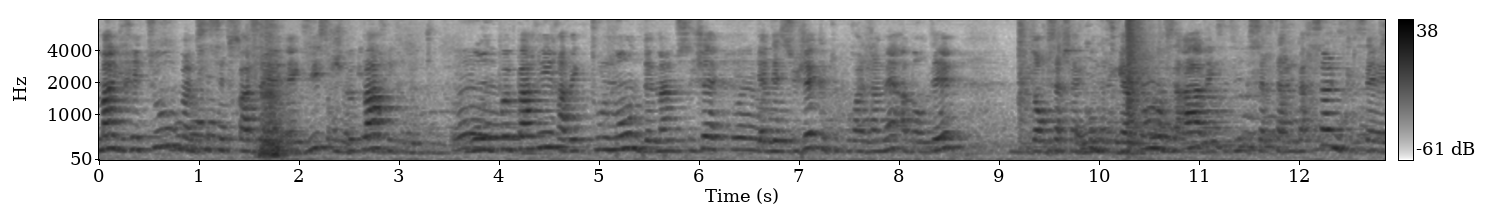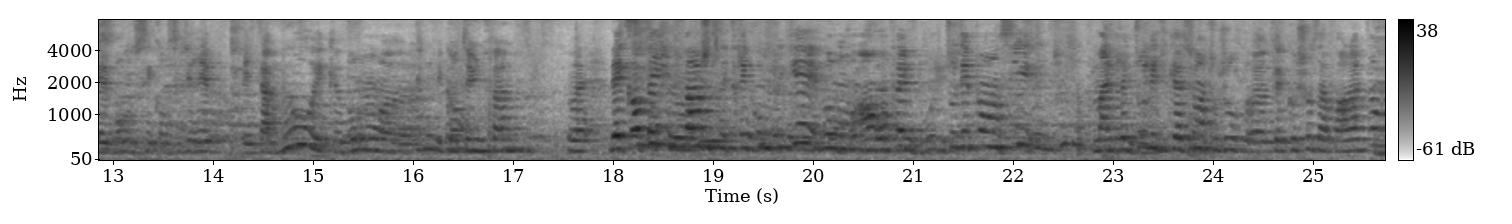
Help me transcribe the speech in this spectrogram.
malgré tout, même si cette phrase existe, on ne peut pas rire de tout. Ou on ne peut pas rire avec tout le monde des mêmes sujets. Il y a des sujets que tu ne pourras jamais aborder dans certaines congrégations, avec certaines personnes, que c'est bon, considéré des tabous et que bon. Euh, et quand tu es une femme Ouais. Mais quand tu es une femme, c'est très compliqué. Bon, en, fait, tout dépend aussi. Malgré tout, l'éducation a toujours euh, quelque chose à voir là-dedans.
